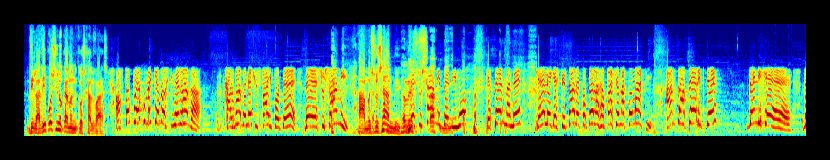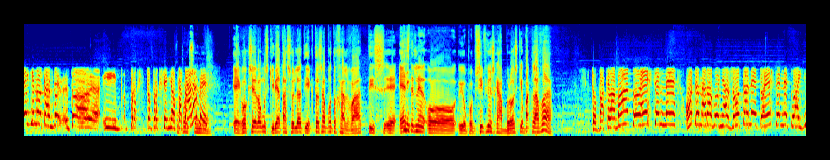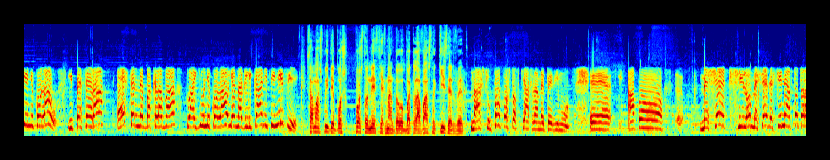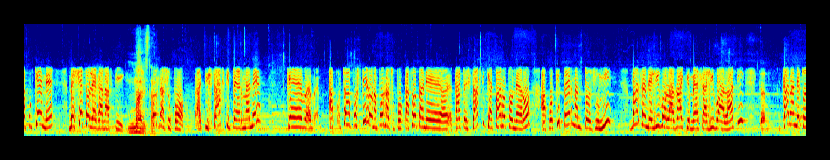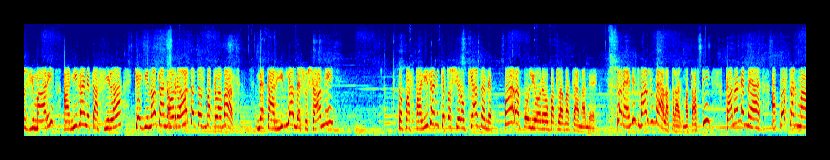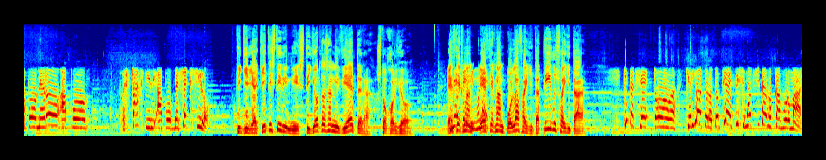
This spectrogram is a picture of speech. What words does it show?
Δηλαδή, πώς είναι ο κανονικός χαλβάς; Αυτό που έχουμε και εδώ στην Ελλάδα. Χαλβά δεν έχεις φάει ποτέ; Με σουσάμι. Α, με σουσάμι. με σουσάμι, παιδί μου. Και παίρνανε και έλεγε στη τάδε κοπέλα θα πας ένα κομμάτι. Αν το απέριπτε, δεν είχε. Δεν γινόταν το, το προξενιό. Κατάλαβες; Εγώ ξέρω όμως, κυρία Τασούλα, ότι εκτός από το χαλβά τη ε, έστελνε ναι. ο, ο υποψήφιος γαμπρός και μπακλαβά. Το μπακλαβά το έστελνε όταν αραβωνιαζότανε, το έστελνε του Αγίου Νικολάου. Η πεθερά έστελνε μπακλαβά του Αγίου Νικολάου για να γλυκάνει την ύφη. Θα μας πείτε πώς, πώς τον έφτιαχναν το μπακλαβά στο Κίστερβετ. Να σου πω πώς το φτιάχναμε παιδί μου. Ε, από ε, μεσέ ξύλο, μεσέδες είναι αυτό τώρα που καίμε, μεσέ το λέγανε αυτοί. Μάλιστα. Πώς να σου πω, τη στάχτη παίρνανε και ε, το αποστήρωνα, πώς να σου πω, καθόταν κάτω η στάχτη και πάνω το νερό, από εκεί παίρναν το ζουμί βάζανε λίγο λαδάκι μέσα, λίγο αλάτι, κάνανε το ζυμάρι, ανοίγανε τα φύλλα και γινόταν ωραιότατος μπακλαβάς. Με καρύδια, με σουσάμι, το πασπαλίζανε και το σιροπιάζανε. Πάρα πολύ ωραίο μπακλαβά κάνανε. Τώρα εμείς βάζουμε άλλα πράγματα. Αυτοί κάνανε με απόσταγμα από νερό, από στάχτη, από μεσέ ξύλο. Την Κυριακή της Τυρινής τη γιόρταζαν ιδιαίτερα στο χωριό. Έφτιαχναν, ναι, έφτιαχναν πολλά φαγητά. Τι είδους φαγητά; Κοίταξε, το κυριότερο, το πιο επίσημο του ήταν ο καβουρμάς.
